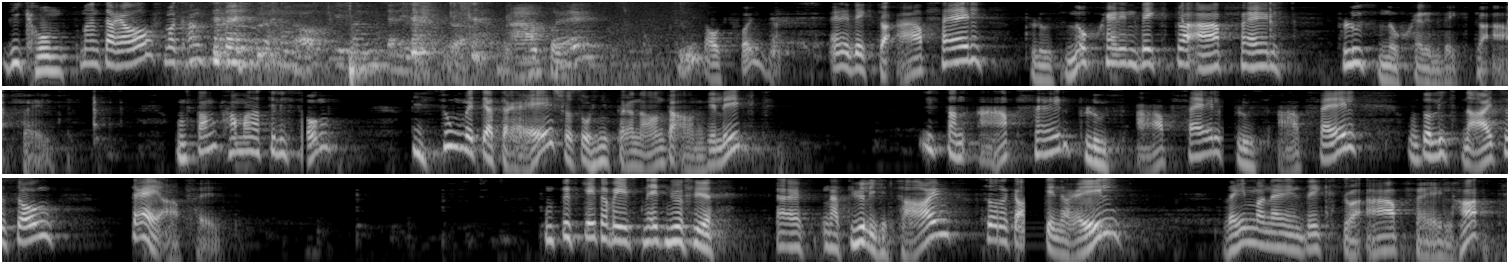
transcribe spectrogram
Wie kommt man darauf? Man kann zum Beispiel davon ausgehen, man nimmt einen Vektor A-Pfeil, ist ausgefallen, einen Vektor A-Pfeil plus noch einen Vektor A-Pfeil plus noch einen Vektor A-Pfeil. Und dann kann man natürlich sagen, die Summe der drei, schon so hintereinander angelegt, ist dann A-Pfeil plus A-Pfeil plus A-Pfeil und da liegt nahe zu sagen, 3 A-Pfeil. Und das geht aber jetzt nicht nur für äh, natürliche Zahlen, sondern ganz generell, wenn man einen Vektor A-Pfeil hat,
